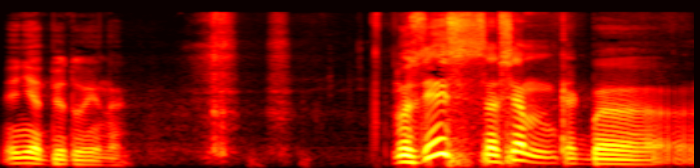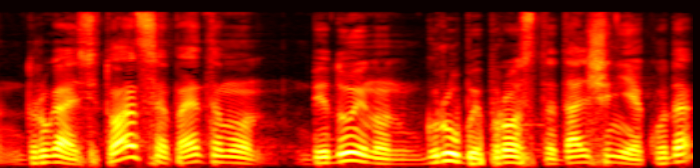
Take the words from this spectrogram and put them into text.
И нет бедуина. Но здесь совсем как бы другая ситуация, поэтому бедуин он грубый просто, дальше некуда.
